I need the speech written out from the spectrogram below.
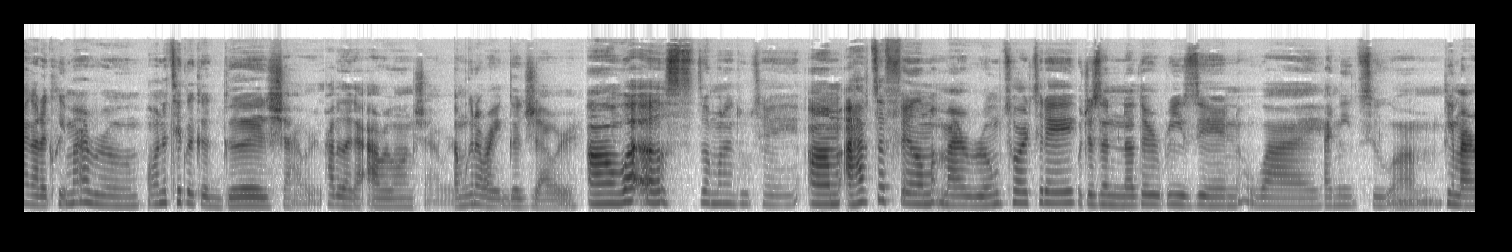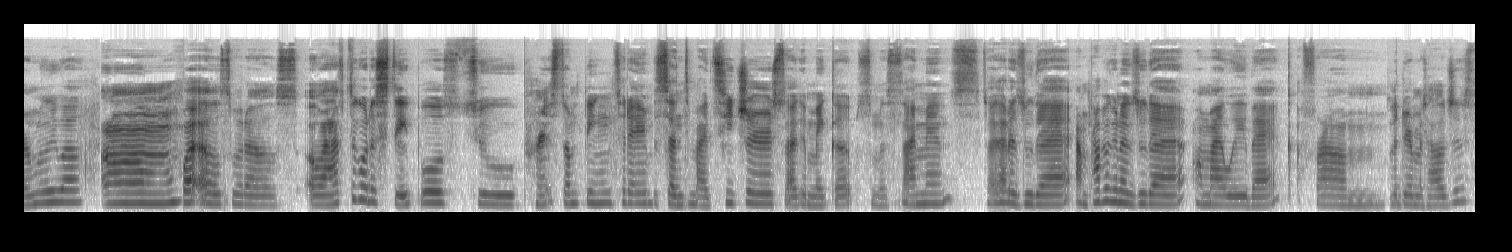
I got to clean my room. I want to take take like a good shower probably like an hour long shower. I'm gonna write good shower. Um what else do i want to do today? Um i have to film my room tour today which is another reason why i need to um clean my room really well. Um what else what else? Oh i have to go to staples to print something today to send to my teacher so i can make up some assignments. So i gotta do that. I'm probably gonna do that on my way back from the dermatologist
